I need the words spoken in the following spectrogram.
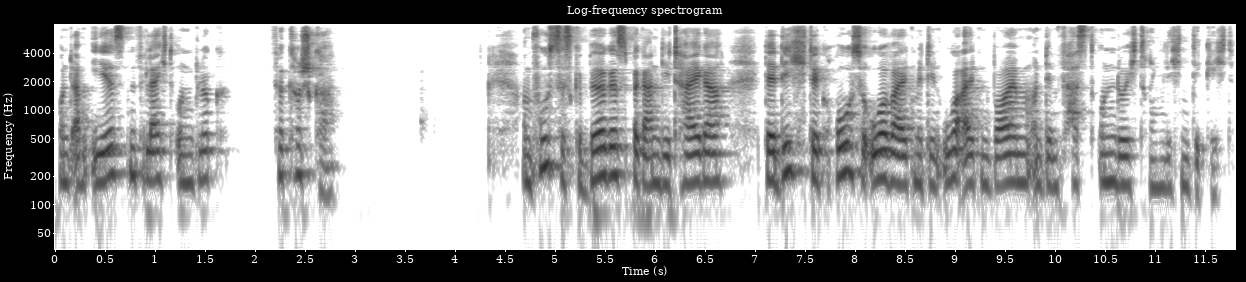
Und am ehesten vielleicht Unglück für Krischka. Am Fuß des Gebirges begann die Taiga, der dichte, große Urwald mit den uralten Bäumen und dem fast undurchdringlichen Dickicht.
